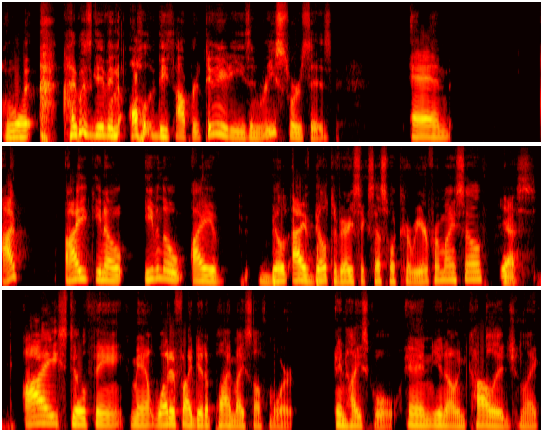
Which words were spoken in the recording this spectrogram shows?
what I was given all of these opportunities and resources, and I, I, you know, even though I have built, I've built a very successful career for myself. Yes. I still think, man, what if I did apply myself more in high school and you know in college and like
